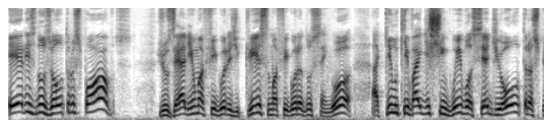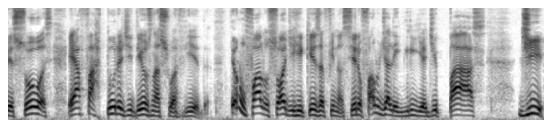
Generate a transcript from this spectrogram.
eles dos outros povos. José ali uma figura de Cristo, uma figura do Senhor, aquilo que vai distinguir você de outras pessoas é a fartura de Deus na sua vida. Eu não falo só de riqueza financeira, eu falo de alegria, de paz, de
